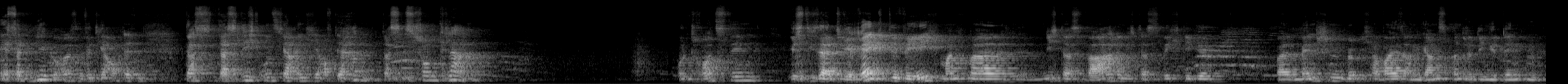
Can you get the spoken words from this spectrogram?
er hat mir geholfen, wird dir auch helfen. Das, das liegt uns ja eigentlich auf der Hand. Das ist schon klar. Und trotzdem ist dieser direkte Weg manchmal nicht das Wahre, nicht das Richtige, weil Menschen möglicherweise an ganz andere Dinge denken,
